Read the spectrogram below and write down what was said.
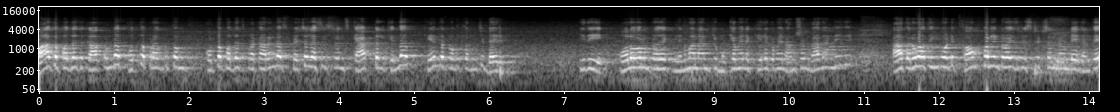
పాత పద్ధతి కాకుండా కొత్త ప్రభుత్వం కొత్త పద్ధతి ప్రకారంగా స్పెషల్ అసిస్టెన్స్ క్యాపిటల్ కింద కేంద్ర ప్రభుత్వం నుంచి డైరెక్ట్. ఇది పోలవరం ప్రాజెక్ట్ నిర్మాణానికి ముఖ్యమైన కీలకమైన అంశం కాదండి ఇది. ఆ తర్వాత ఇంకోటి కాంపోనెంట్ వైజ్ రిస్ట్రిక్షన్ ఉండేదంటే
